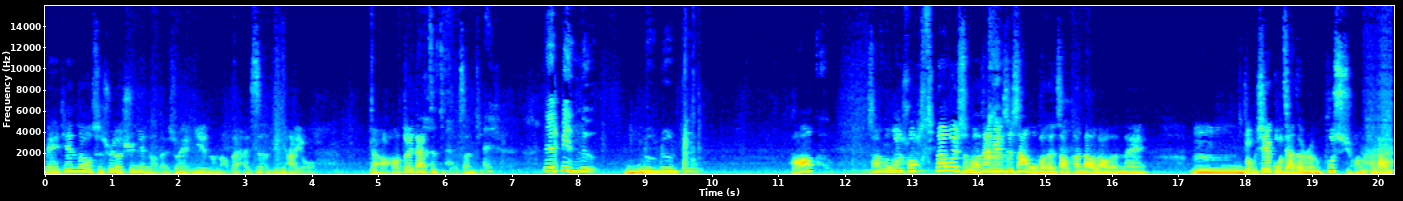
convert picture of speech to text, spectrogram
每天都有持续的训练脑袋，所以爷爷的脑袋还是很厉害哦。要好好对待自己的身体。那变绿，嗯绿绿的。好，问说：“那为什么在电视上我们很少看到老人呢？”嗯，有些国家的人不喜欢看到老人，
